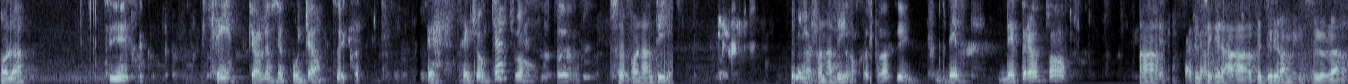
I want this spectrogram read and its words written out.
Hola. Sí, Sí, yo los escucho. se, ca- ¿Se yo escucha? escucho, ¿ustedes? ¿Se fue Nati? ¿Se cayó Nati? ¿Nos cayó a ti? De, de pronto, Ah, pensé que era, pensé que era mi celular.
